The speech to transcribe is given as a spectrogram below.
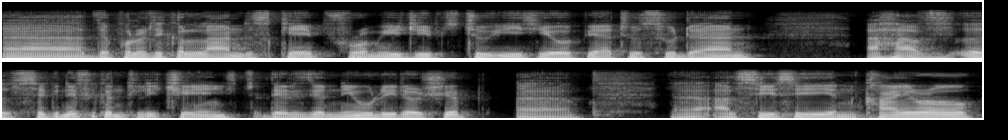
uh, the political landscape from Egypt to Ethiopia to Sudan have uh, significantly changed. There is a new leadership, uh, uh, Al Sisi in Cairo,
